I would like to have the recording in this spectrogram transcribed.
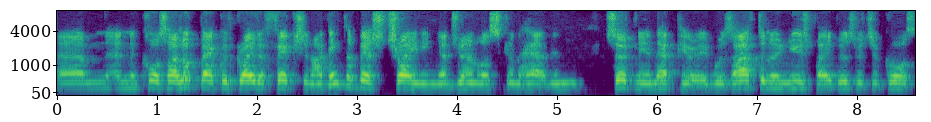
Um, and of course, I look back with great affection. I think the best training a journalist can have in certainly in that period, was afternoon newspapers, which of course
